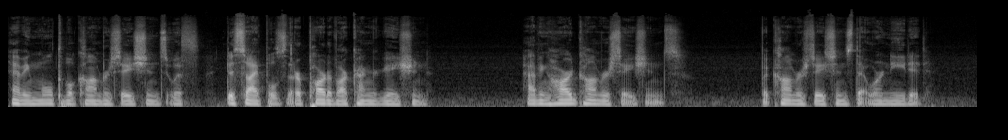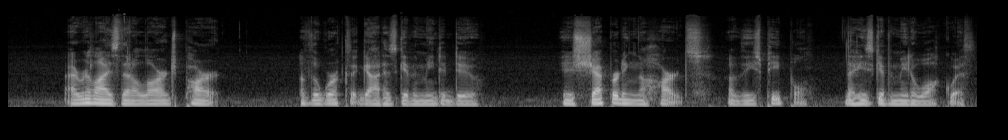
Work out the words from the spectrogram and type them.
having multiple conversations with disciples that are part of our congregation, having hard conversations, but conversations that were needed. I realize that a large part of the work that God has given me to do is shepherding the hearts of these people that He's given me to walk with.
